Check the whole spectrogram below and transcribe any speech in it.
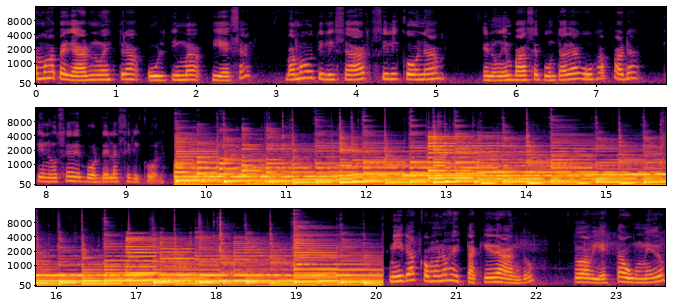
Vamos a pegar nuestra última pieza. Vamos a utilizar silicona en un envase punta de aguja para que no se desborde la silicona. Mira cómo nos está quedando, todavía está húmedo.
